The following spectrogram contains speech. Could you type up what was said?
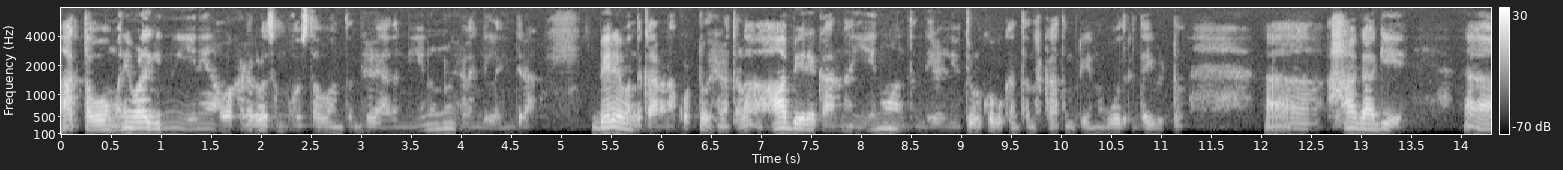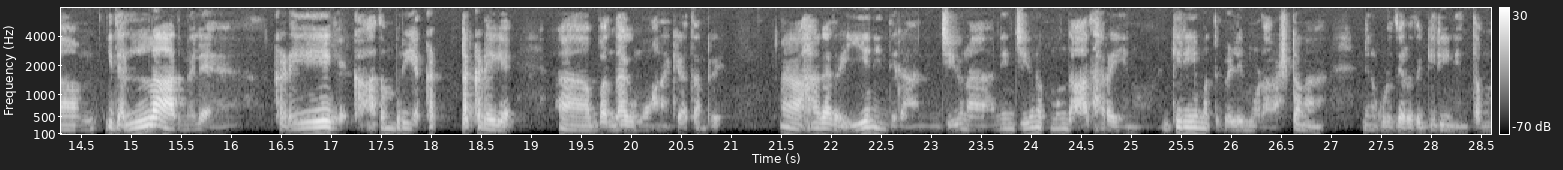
ಆಗ್ತಾವೋ, ಮನೆಯೊಳಗೆ ಇನ್ನೂ ಏನೇನು ಅವಘಡಗಳು ಸಂಭವಿಸ್ತಾವೋ ಅಂತಂದು ಹೇಳಿ ಅದನ್ನ ಏನನ್ನೂ ಹೇಳಂಗಿಲ್ಲ ಇಂದಿರಾ. ಬೇರೆ ಒಂದು ಕಾರಣ ಕೊಟ್ಟು ಹೇಳ್ತಾಳ. ಆ ಬೇರೆ ಕಾರಣ ಏನು ಅಂತಂದು ಹೇಳಿ ನೀವು ತಿಳ್ಕೊಬೇಕಂತಂದ್ರೆ ಕಾದಂಬರಿಯನ್ನು ಓದ್ರಿ ದಯವಿಟ್ಟು. ಹಾಗಾಗಿ ಇದೆಲ್ಲ ಆದಮೇಲೆ ಕಡೆಗೆ, ಕಾದಂಬರಿಯ ಕಟ್ಟ ಕಡೆಗೆ ಬಂದಾಗ ಮೋಹನ ಕೇಳ್ತಾನ್ರಿ ರೀ. ಹಾಗಾದ್ರೆ ಏನಿಂದಿರಾ ನಿನ್ನ ಜೀವನ ನಿನ್ನ ಜೀವನಕ್ಕೆ ಮುಂದೆ ಆಧಾರ ಏನು? ಗಿರಿ ಮತ್ತು ಬೆಳ್ಳಿ ಮೋಡ ಅಷ್ಟನ ನೆನಗುಳಿದಿರೋದು ಗಿರಿ ನಿನ್ ತಮ್ಮ,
